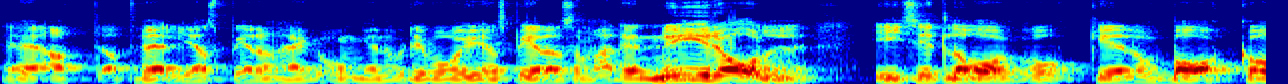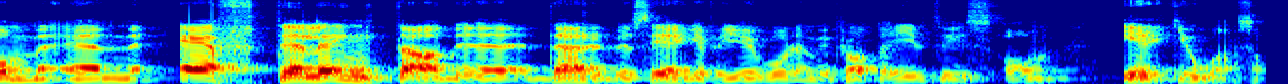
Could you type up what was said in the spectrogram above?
eh, att, att välja spelare den här gången. Och det var ju en spelare som hade en ny roll i sitt lag och eh, låg bakom en efterlängtad eh, derbyseger för Djurgården. Vi pratar givetvis om Erik Johansson.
